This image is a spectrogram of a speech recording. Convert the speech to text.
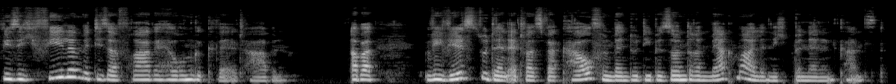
wie sich viele mit dieser Frage herumgequält haben. Aber wie willst du denn etwas verkaufen, wenn du die besonderen Merkmale nicht benennen kannst?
